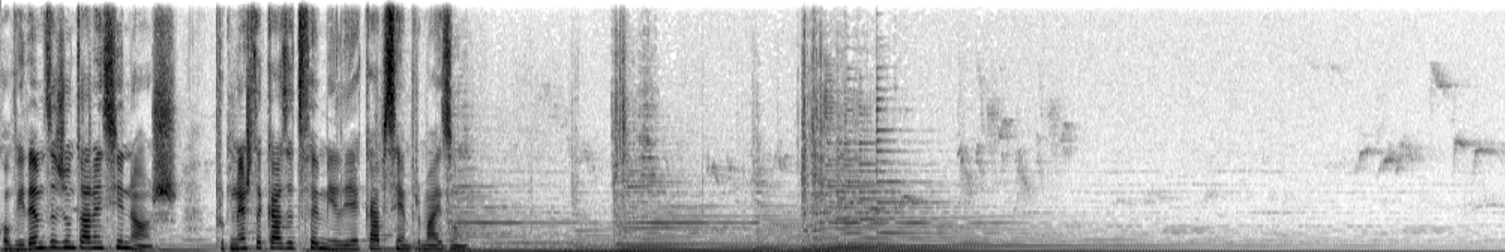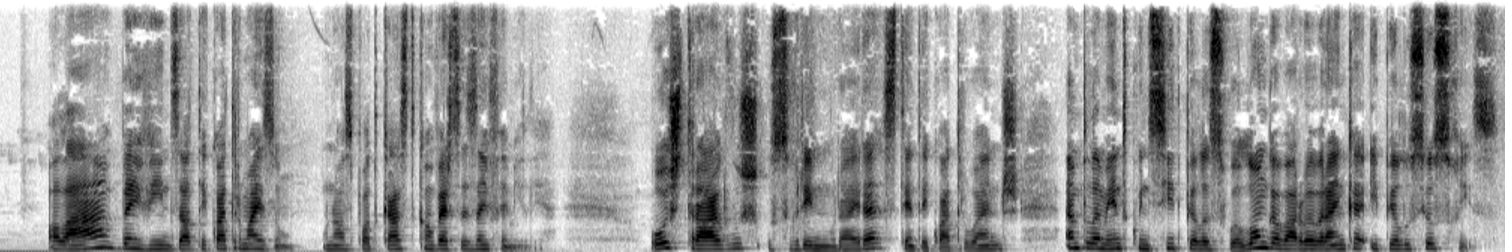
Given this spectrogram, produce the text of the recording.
Convidamos a juntarem-se a nós, porque nesta casa de família cabe sempre mais um. Olá, bem-vindos ao T4 mais um, o nosso podcast de conversas em família. Hoje trago-vos o Severino Moreira, 74 anos, amplamente conhecido pela sua longa barba branca e pelo seu sorriso.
